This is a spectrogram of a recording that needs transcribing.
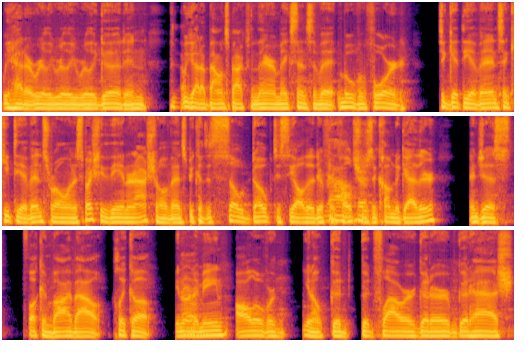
we had it really really really good. And we got to bounce back from there and make sense of it moving forward to get the events and keep the events rolling, especially the international events, because it's so dope to see all the different Yeah, cultures that come together and just fucking vibe out, click up. You know what I mean? All over, you know, good, good flower, good herb, good hash.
